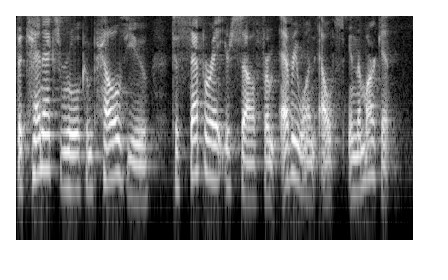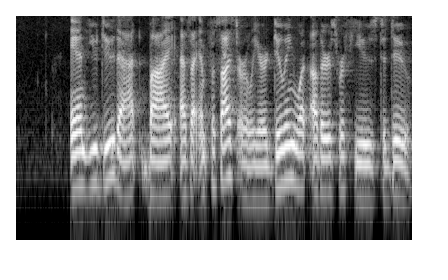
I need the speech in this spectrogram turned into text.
The 10x rule compels you to separate yourself from everyone else in the market. And you do that by, as I emphasized earlier, doing what others refuse to do.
